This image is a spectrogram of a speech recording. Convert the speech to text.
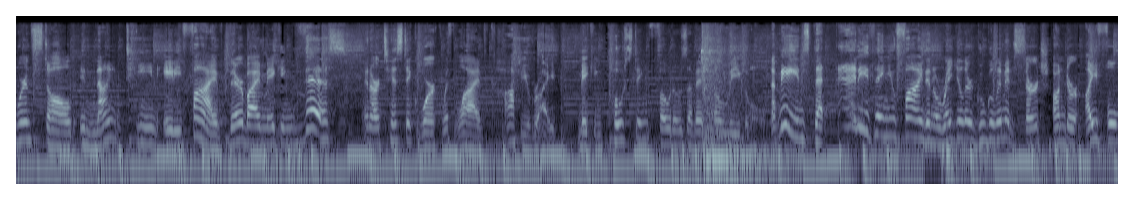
were installed in 1985, thereby making this an artistic work with live copyright, making posting photos of it illegal. That means that anything you find in a regular Google image search under Eiffel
